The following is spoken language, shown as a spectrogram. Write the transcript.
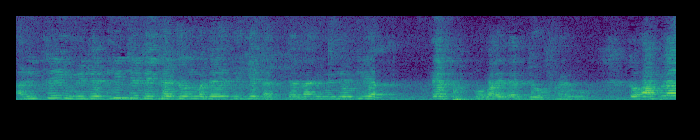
आणि ते इमिडिएटली जे डेंजर झोनमध्ये येतात त्यांना इमिडिएटली ऍप मोबाईल ऍप जो आहे वो तो आपला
